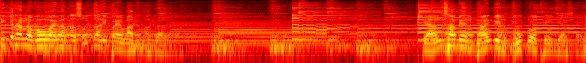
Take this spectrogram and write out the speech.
દીકરાના બહુ આવ્યા હતા? શું તારી પાસે વાત કરતા કે હંસાબેન ભાંગીને ભૂકો થઈ ગયા સાહેબ.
